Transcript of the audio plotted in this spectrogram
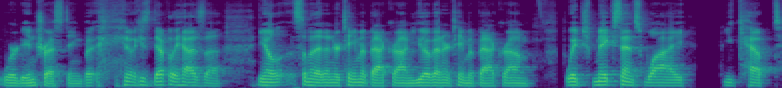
word interesting, but, you know, he's definitely has a, you know, some of that entertainment background. You have entertainment background, which makes sense why you kept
